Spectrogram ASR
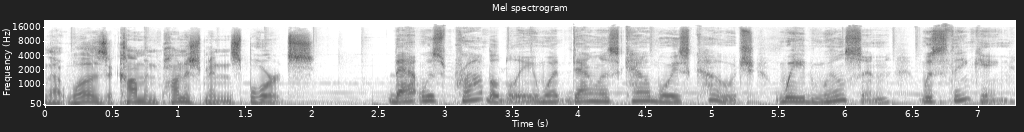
That was a common punishment in sports. That was probably what Dallas Cowboys coach Wade Wilson was thinking.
